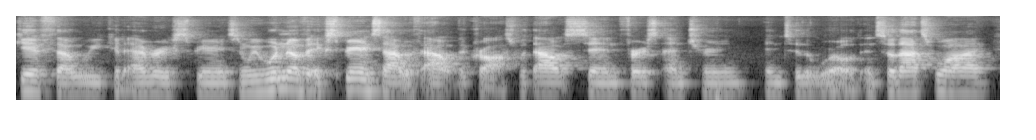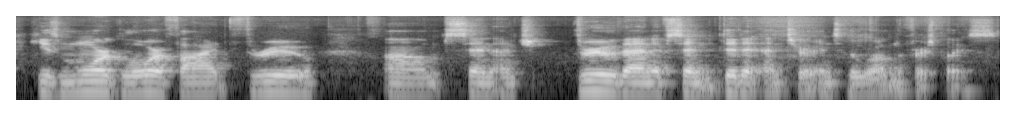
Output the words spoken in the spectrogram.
gift that we could ever experience. And we wouldn't have experienced that without the cross, without sin first entering into the world. And so that's why he's more glorified through um, sin and through than if sin didn't enter into the world in the first place.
